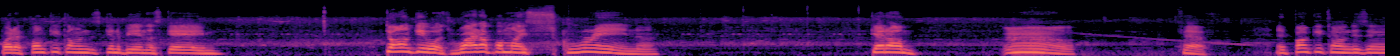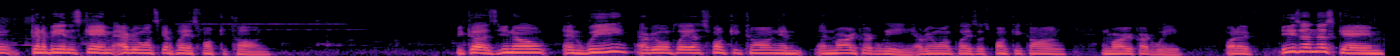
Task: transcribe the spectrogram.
But if Funky Kong is gonna be in this game, Donkey was right up on my screen. Get him! Ugh. Fifth. If Funky Kong isn't gonna be in this game, everyone's gonna play as Funky Kong. Because, you know, in Wii, everyone plays as Funky Kong and, and Mario Kart Wii. Everyone plays as Funky Kong and Mario Kart Wii. But if he's in this game,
